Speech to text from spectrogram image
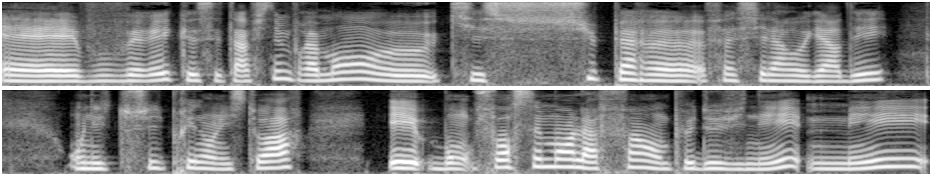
Et vous verrez que c'est un film vraiment euh, qui est super euh, facile à regarder. On est tout de suite pris dans l'histoire Et bon, forcément, la fin, on peut deviner, mais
